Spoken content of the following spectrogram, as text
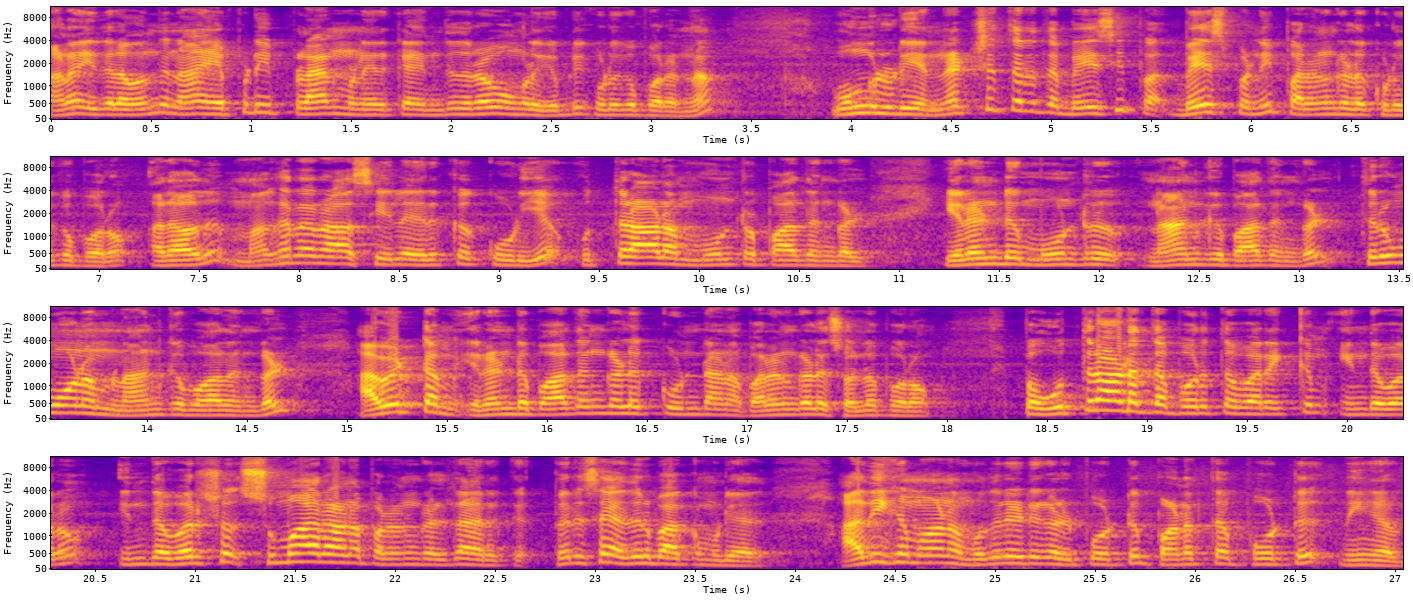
ஆனால் இதில் வந்து நான் எப்படி பிளான் பண்ணியிருக்கேன் இந்த தடவை உங்களுக்கு எப்படி கொடுக்க போகிறேன்னா உங்களுடைய நட்சத்திரத்தை பேசி ப பேஸ் பண்ணி பலன்களை கொடுக்க போகிறோம் அதாவது மகர ராசியில் இருக்கக்கூடிய உத்திராடம் மூன்று பாதங்கள் இரண்டு மூன்று நான்கு பாதங்கள் திருவோணம் நான்கு பாதங்கள் அவிட்டம் இரண்டு பாதங்களுக்கு உண்டான பலன்களை சொல்ல போகிறோம் இப்போ உத்திராடத்தை பொறுத்த வரைக்கும் இந்த வரும் இந்த வருஷம் சுமாரான பலன்கள் தான் இருக்குது பெருசாக எதிர்பார்க்க முடியாது. அதிகமான முதலீடுகள் போட்டு பணத்தை போட்டு நீங்கள்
